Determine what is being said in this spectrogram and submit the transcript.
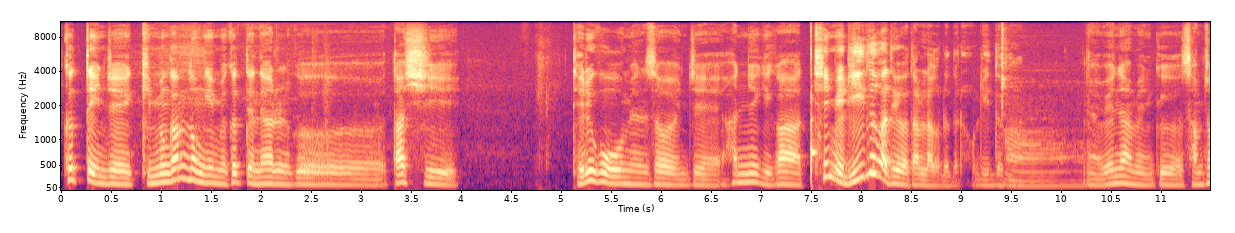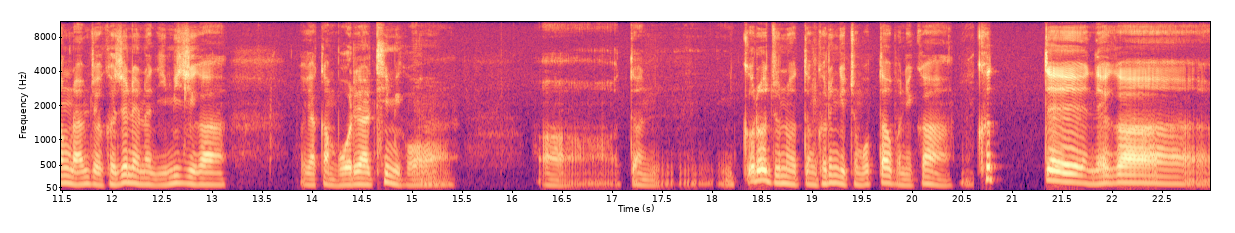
그때 이제 김윤 감독님이 그때 나를 그 다시 데리고 오면서 이제 한 얘기가 팀의 리더가 되어 달라 그러더라고 리더가. 아, 예, 왜냐하면 그 삼성 라이온즈가 그 전에는 이미지가 약간 모래알 팀이고 어, 어떤 끌어주는 어떤 그런 게 좀 없다 보니까 그때 내가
